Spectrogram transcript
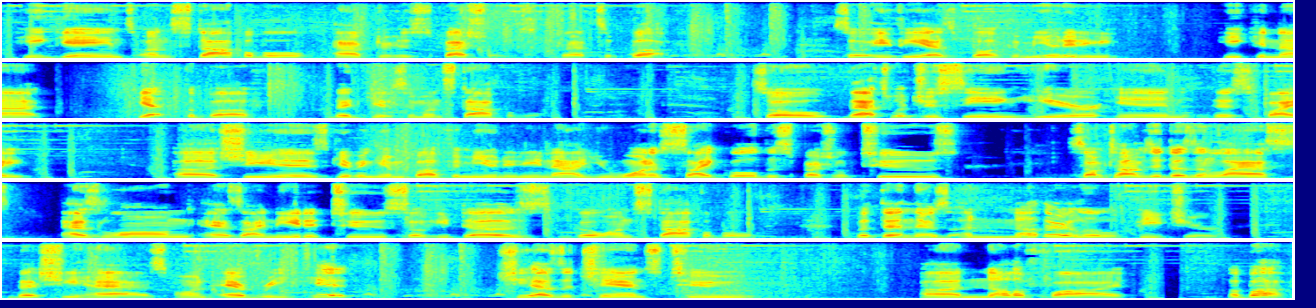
he gains unstoppable after his specials. That's a buff. So if he has buff immunity, he cannot get the buff that gives him unstoppable. So that's what you're seeing here in this fight. Uh, she is giving him buff immunity. Now you want to cycle the special twos. Sometimes it doesn't last as long as I need it to, so he does go unstoppable. But then there's another little feature that she has. On every hit, she has a chance to uh, nullify a buff.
